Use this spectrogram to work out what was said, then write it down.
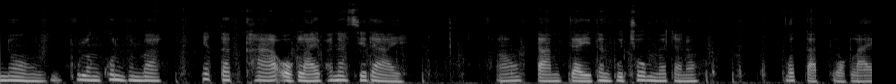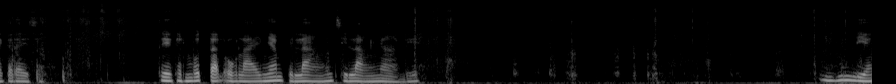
พี่น้องผู้ลังคนเพิ่นว่าอย่าตัดขาออกหลายพะนะเสียดายเอาตามใจท่านผู้ชมเนาะจ้ะเนาะบ่ตัดออกลายก็ได้สิเทคันบ่ตัดออกลายย่ำไปล้างมันสิล้างยากด้นี่มันเลี้ยง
